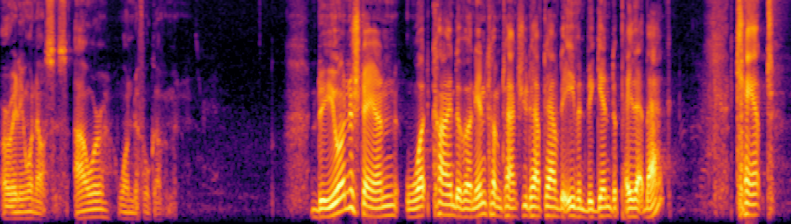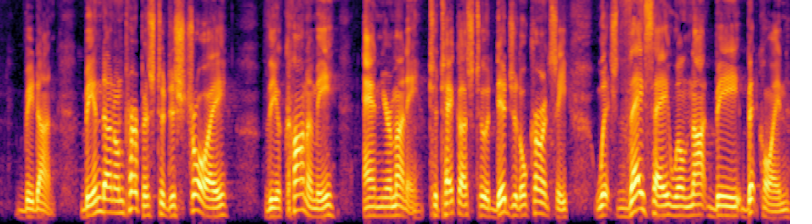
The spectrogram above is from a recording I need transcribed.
or anyone else's. Our wonderful government. Do you understand what kind of an income tax you'd have to have to even begin to pay that back? Can't be done. Being done on purpose to destroy the economy and your money, to take us to a digital currency, which they say will not be Bitcoin,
